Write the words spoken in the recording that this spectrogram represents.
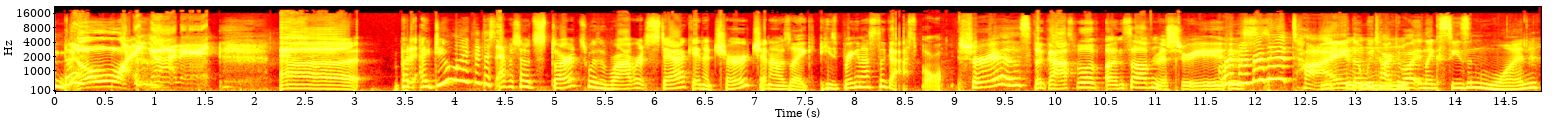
happened? no, I got it. Uh, but I do like that this episode starts with Robert Stack in a church, and I was like, he's bringing us the gospel, Sure is. the gospel of unsolved mysteries. Remember that tie that we talked about in like season one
